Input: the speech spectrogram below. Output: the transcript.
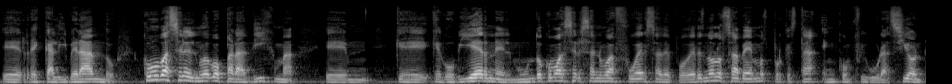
eh, recalibrando. ¿Cómo va a ser el nuevo paradigma? Em, que, gobierne el mundo, cómo ser esa nueva fuerza de poderes, no lo sabemos porque está en configuración.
